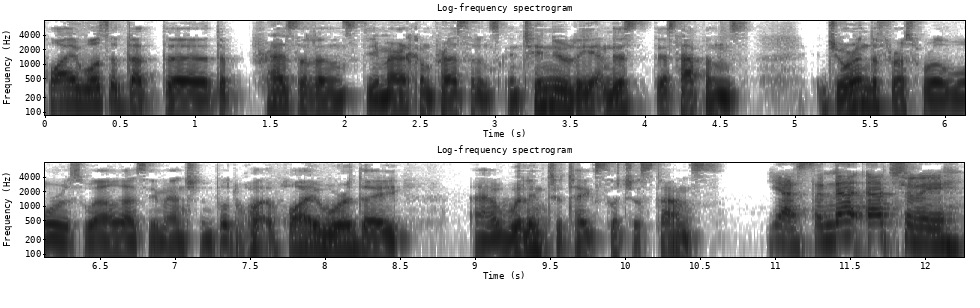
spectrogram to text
why was it that the the presidents, the American presidents, continually, and this this happens during the First World War as well, as you mentioned, but wh- why were they uh, willing to take such a stance? Yes, and that actually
